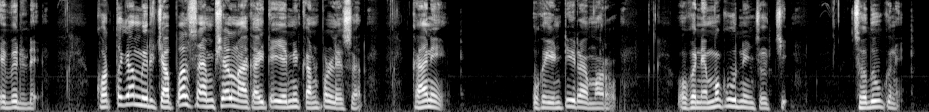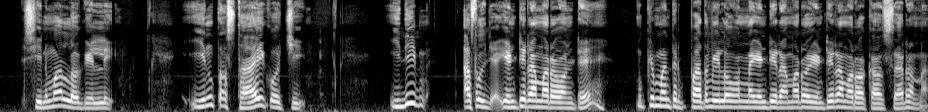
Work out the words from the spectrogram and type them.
ఎవ్రీడే కొత్తగా మీరు చెప్పాల్సిన అంశాలు నాకైతే ఏమీ కనపడలేదు సార్. కానీ ఒక ఎన్టీ రామారావు ఒక నిమ్మకూరు నుంచి వచ్చి చదువుకుని సినిమాల్లోకి వెళ్ళి ఇంత స్థాయికి వచ్చి ఇది అసలు ఎన్టీ రామారావు అంటే ముఖ్యమంత్రి పదవిలో ఉన్న ఎన్టీ రామారావు ఎన్టీ రామారావు కాదు సార్ అన్న.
